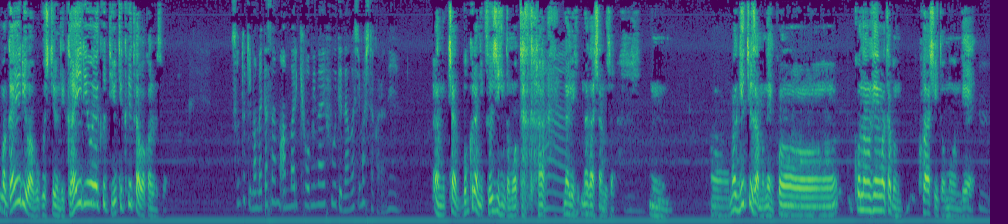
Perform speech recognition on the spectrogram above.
まあ、ガエリオは僕知ってるんで、ガエリオ役って言ってくれたらわかるんですよ。その時、豆田さんもあんまり興味ない風で流しましたからね。あの、じゃあ僕らに通じひんと思ったからあー投げ、流したんでしょ。うん。あーまあ、月中さんもね、この、この辺は多分詳しいと思うんで、うん。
